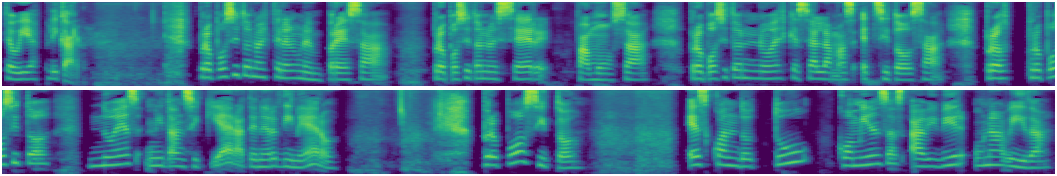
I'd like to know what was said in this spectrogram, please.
Te voy a explicar. Propósito no es tener una empresa, propósito no es ser famosa. Propósito no es que sea la más exitosa. propósito no es ni tan siquiera tener dinero. Propósito es cuando tú comienzas a vivir una vida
